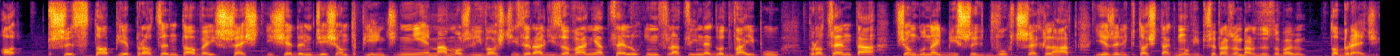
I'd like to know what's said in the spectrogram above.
o, przy stopie procentowej 6,75 nie ma możliwości zrealizowania celu inflacyjnego 2,5% w ciągu najbliższych 2-3 lat. Jeżeli ktoś tak mówi, przepraszam bardzo, że to powiem, to bredzi.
